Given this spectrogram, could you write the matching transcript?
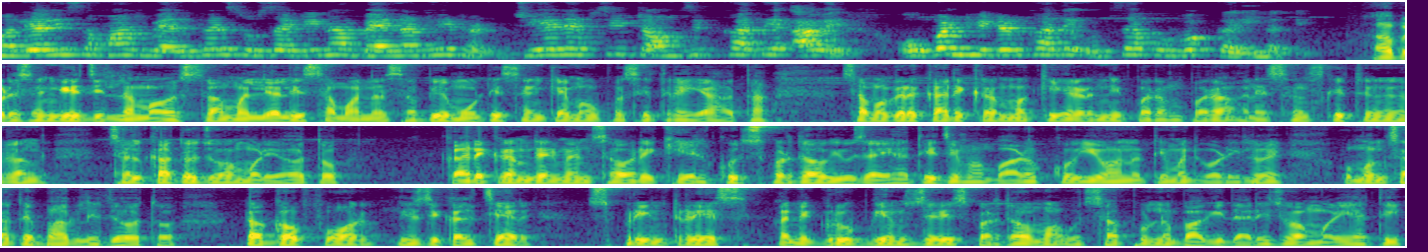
મલયાલી સમાજ વેલફેર સોસાયટીના બેનર હેઠળ જીએનએફસી ટાઉનશીપ ખાતે આવેલ ઓપન થિયેટર ખાતે ઉત્સાહપૂર્વક કરી હતી. આ પ્રસંગે જિલ્લામાં વસતા મલયાલી સમાજના સભ્યો મોટી સંખ્યામાં ઉપસ્થિત રહ્યા હતા. સમગ્ર કાર્યક્રમમાં કેરળની પરંપરા અને સંસ્કૃતિનો રંગ છલકાતો જોવા મળ્યો હતો. કાર્યક્રમ દરમિયાન સવારે ખેલકૂદ સ્પર્ધાઓ યોજાઈ હતી, જેમાં બાળકો, યુવાનો તેમજ વડીલોએ ઉમંગ સાથે ભાગ લીધો હતો. Tug of war, musical chair, sprint race અને ગ્રુપ ગેમ્સ જેવી સ્પર્ધાઓમાં ઉત્સાહપૂર્ણ ભાગીદારી જોવા મળી હતી.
